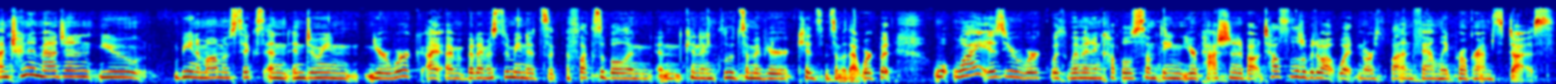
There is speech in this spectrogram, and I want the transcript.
I'm trying to imagine you being a mom of six and, and doing your work. I, I'm, but I'm assuming it's flexible and, and can include some of your kids and some of that work. But w- why is your work with women and couples something you're passionate about? Tell us a little bit about what Northland Family Programs does.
